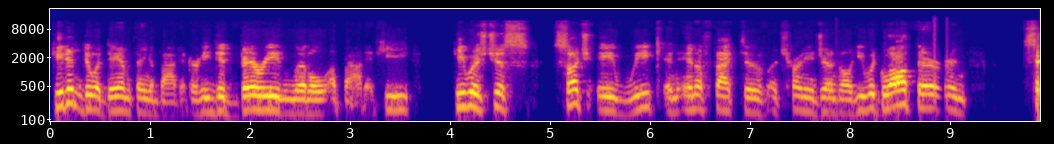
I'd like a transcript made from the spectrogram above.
He didn't do a damn thing about it, or he did very little about it. He he was just such a weak and ineffective attorney general. He would go out there and say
